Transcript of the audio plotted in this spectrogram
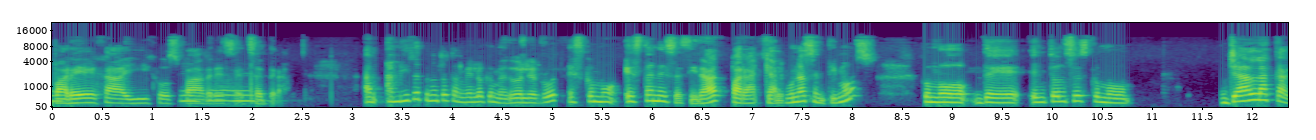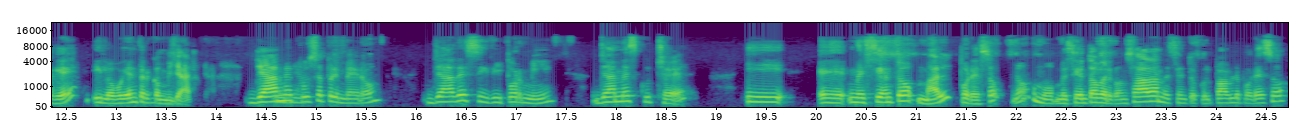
pareja, hijos, padres, etcétera. A, mí de pronto también lo que me duele, Ruth, es como esta necesidad para que algunas sentimos, como de, entonces como, ya la cagué, y lo voy a entrecomillar, ya me puse primero, ya decidí por mí, ya me escuché y eh, me siento mal por eso, ¿no? Como me siento avergonzada, me siento culpable por eso,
